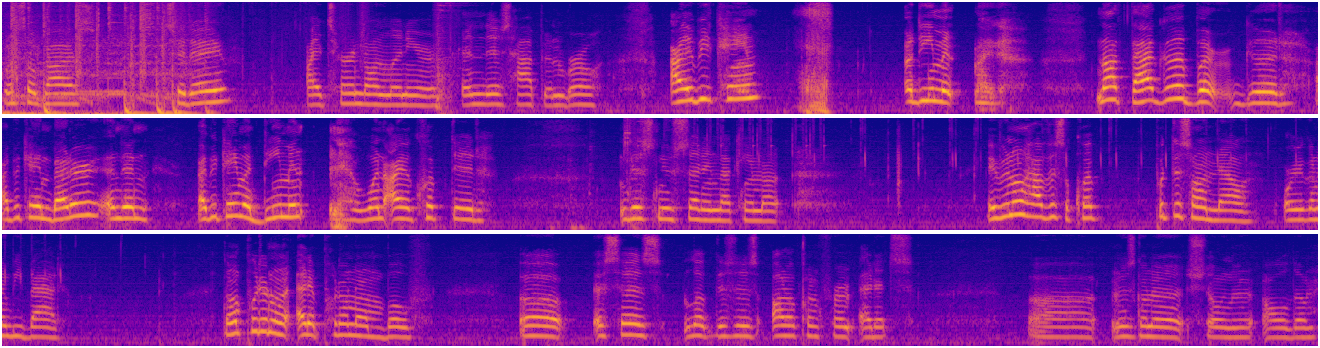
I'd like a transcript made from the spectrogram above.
What's up, guys? Today, I turned on linear, and this happened, bro. I became a demon. Like, not that good, but good. I became better, and then I became a demon when I equipped this new setting that came out. If you don't have this equipped, put this on now, or you're gonna be bad. Don't put it on edit, put it on both. Uh, it says, look, this is auto confirm edits. Uh, I'm just gonna show you all of them.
